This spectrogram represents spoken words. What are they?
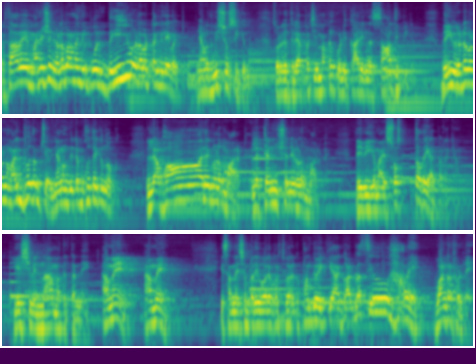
കർത്താവെ മനുഷ്യൻ ഇടപെടണമെങ്കിൽ പോലും ദൈവം ഇടപെട്ടെങ്കിലേ പറ്റും. ഞങ്ങളത് വിശ്വസിക്കുന്നു. സ്വർഗത്തിലെ അപ്പച്ചി മക്കൾക്ക് വേണ്ടി കാര്യങ്ങളെ സാധിപ്പിക്കണം. ദൈവം ഇടപെടണം അത്ഭുതം ചെയ്യണം. ഞങ്ങൾ നിന്റെ മുഖത്തേക്ക് നോക്കും. എല്ലാ ഭാരങ്ങളും മാറട്ടെ എല്ലാ ടെൻഷനുകളും മാറട്ടെ. ദൈവികമായ സ്വസ്ഥതയാൽ പറയണം യേശുവിൻ നാമത്തിൽ തന്നെ. അമേ അമേ ഈ സന്ദേശം പതിവ് പോലെ കുറച്ച് പേർക്ക് പങ്കുവെക്കുക God bless you have a wonderful day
